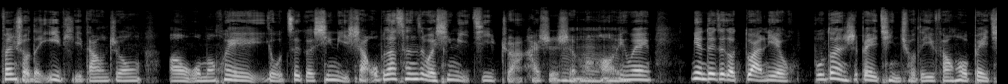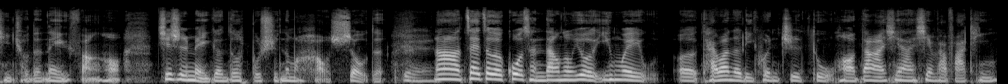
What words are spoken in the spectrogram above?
分手的议题当中，呃，我们会有这个心理上，我不知道称之为心理机转还是什么哈，因为。面对这个断裂，不论是被请求的一方或被请求的那一方，哈，其实每个人都不是那么好受的。对。那在这个过程当中，又因为呃台湾的离婚制度，哈，当然现在宪法法庭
